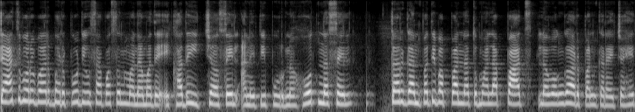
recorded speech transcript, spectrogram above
त्याचबरोबर भरपूर दिवसापासून मनामध्ये एखादी इच्छा असेल आणि ती पूर्ण होत नसेल तर गणपती बाप्पांना तुम्हाला पाच लवंग अर्पण करायचे आहेत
